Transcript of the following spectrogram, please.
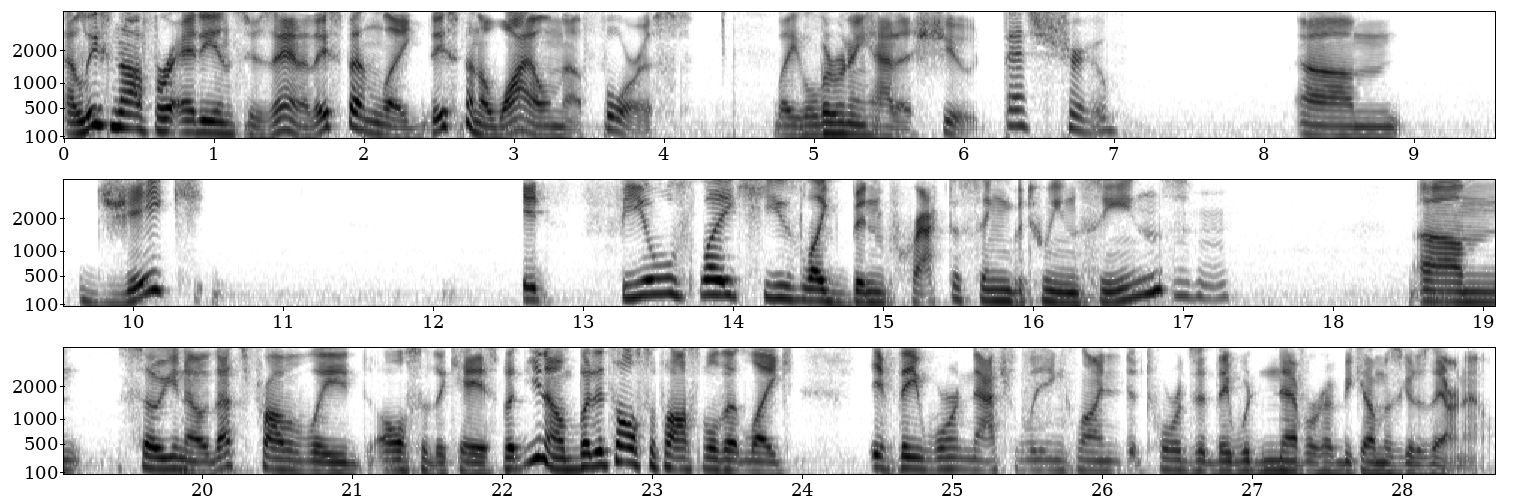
At least not for Eddie and Susanna. They spent like they spent a while in that forest, like learning how to shoot. that's true um Jake it feels like he's like been practicing between scenes. Um so you know that's probably also the case but you know but it's also possible that like if they weren't naturally inclined towards it they would never have become as good as they are now.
